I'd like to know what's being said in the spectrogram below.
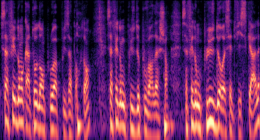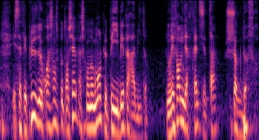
Ça fait donc un taux d'emploi plus important, ça fait donc plus de pouvoir d'achat, ça fait donc plus de recettes fiscales, et ça fait plus de croissance potentielle parce qu'on augmente le PIB par habitant. Une réforme des retraites, c'est un choc d'offres.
